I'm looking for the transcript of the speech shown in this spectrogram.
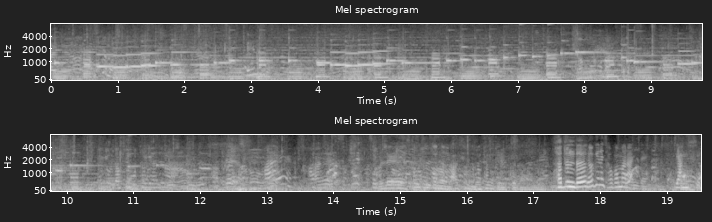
이게 날씨가 맑으면 진짜 멋있어. 여기 낚시 못하게 하지는 않아. 원래 삼촌들은 낚시 못하게 돼 있거든. 하던데? 여기는 저것만 안 돼. 양식.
